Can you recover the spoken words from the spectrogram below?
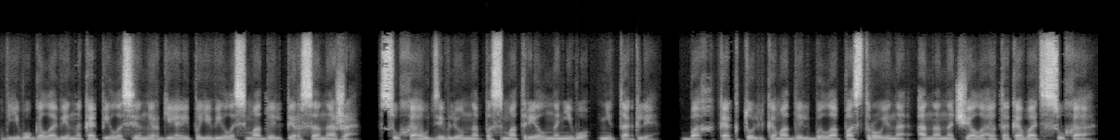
В его голове накопилась энергия и появилась модель персонажа. Суха удивленно посмотрел на него, не так ли? Бах, как только модель была построена, она начала атаковать Суха.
